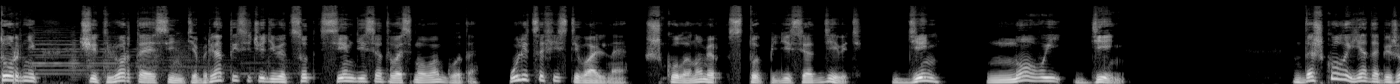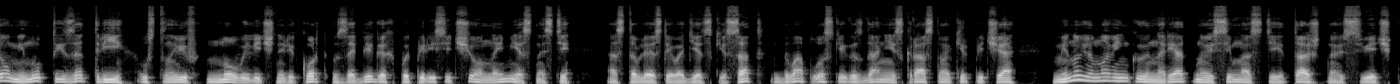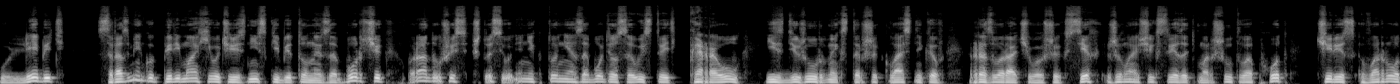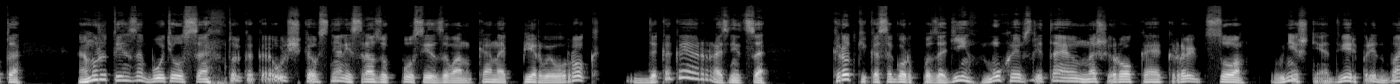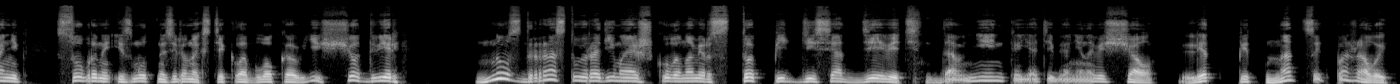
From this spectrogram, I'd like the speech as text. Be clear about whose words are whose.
Speaker 1: Вторник, 4 сентября 1978 года. Улица Фестивальная, школа номер 159. День, новый день. До школы я добежал минуты за три, установив новый личный рекорд в забегах по пересеченной местности. Оставляю слева детский сад, два плоских здания из красного кирпича, миную новенькую нарядную 17-этажную свечку «Лебедь», с размегу перемахиваю через низкий бетонный заборчик, порадовавшись, что сегодня никто не озаботился выставить караул из дежурных старшеклассников, разворачивавших всех, желающих срезать маршрут в обход через ворота. А может и озаботился, только караульщиков сняли сразу после звонка на первый урок. Да какая разница? Короткий косогор позади, мухой взлетаю на широкое крыльцо. Внешняя дверь, предбанник – собранный из мутно-зеленых стеклоблоков, еще дверь. «Ну, здравствуй, родимая школа номер 159. Давненько я тебя не навещал. Лет пятнадцать, пожалуй.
